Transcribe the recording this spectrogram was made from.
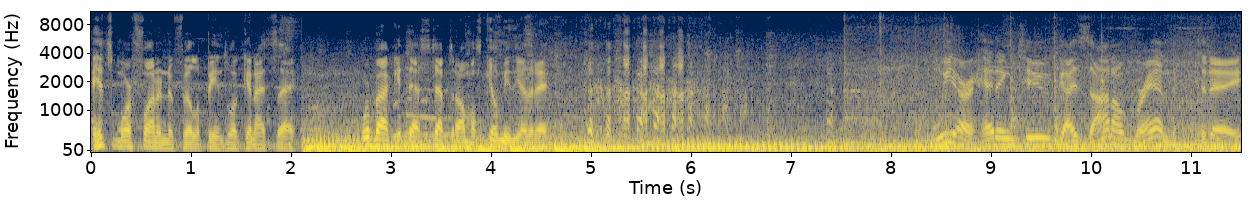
it's more fun in the Philippines. What can I say? We're back at that step that almost killed me the other day. we are heading to Gaisano Grand today.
